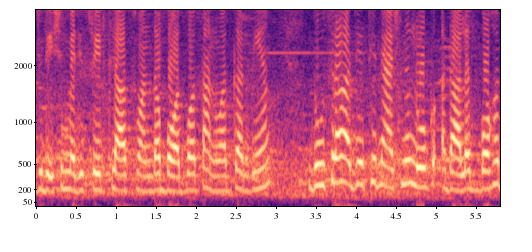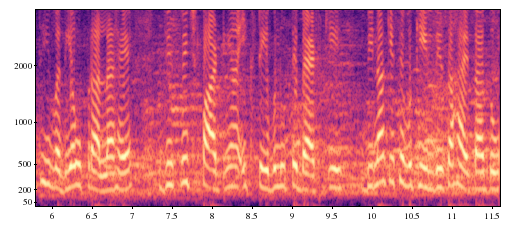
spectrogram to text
judicial magistrate class 1 ਦਾ ਬਹੁਤ-ਬਹੁਤ ਧੰਨਵਾਦ ਕਰਦੀ ਹਾਂ। ਦੂਸਰਾ, ਅੱਜ ਇੱਥੇ ਨੈਸ਼ਨਲ ਲੋਕ ਅਦਾਲਤ ਬਹੁਤ ਹੀ ਵਧੀਆ ਉਪਰਾਲਾ ਹੈ, ਜਿਸ ਵਿੱਚ ਪਾਰਟੀਆਂ ਇੱਕ ਟੇਬਲ ਉੱਤੇ ਬੈਠ ਕੇ ਬਿਨਾਂ ਕਿਸੇ ਵਕੀਲ ਦੀ ਸਹਾਇਤਾ ਤੋਂ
